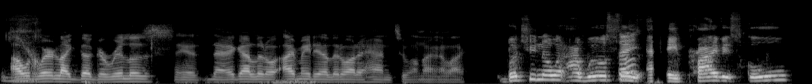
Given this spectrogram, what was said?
Yeah. I would wear like the gorillas. And I got a little. I made it a little out of hand too. I'm not gonna lie. But you know what? I will say, so, at a private school,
